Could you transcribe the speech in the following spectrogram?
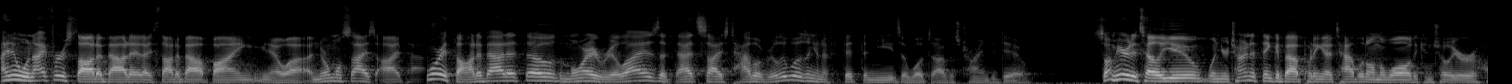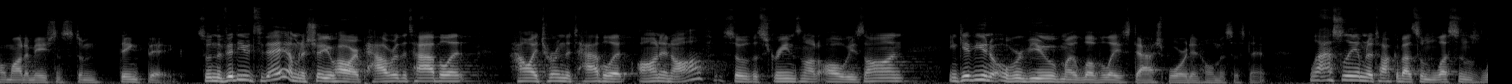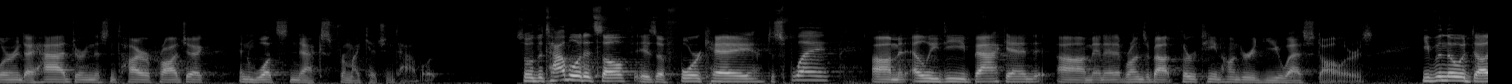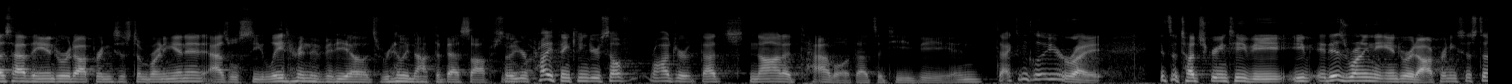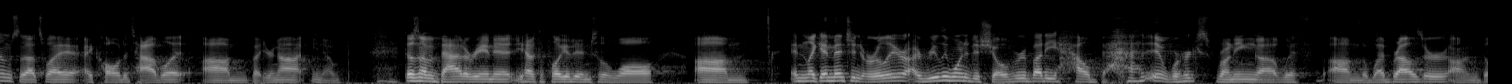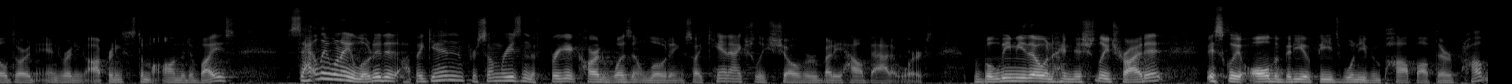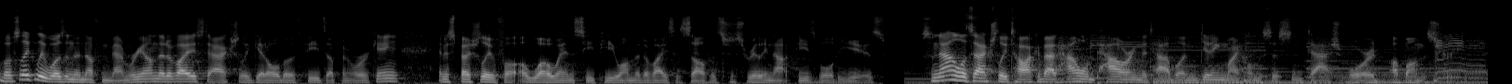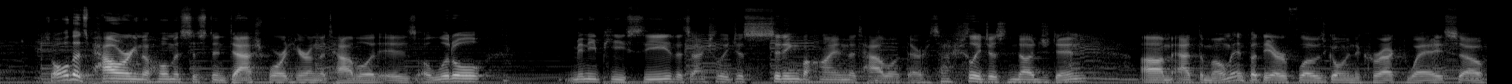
I know when I first thought about it, I thought about buying, you know, a, a normal sized iPad. The more I thought about it though, the more I realized that that size tablet really wasn't going to fit the needs of what I was trying to do. So I'm here to tell you, when you're trying to think about putting a tablet on the wall to control your home automation system, think big. So in the video today, I'm gonna show you how I power the tablet, how I turn the tablet on and off so the screen's not always on, and give you an overview of my Lovelace dashboard and Home Assistant. Lastly, I'm gonna talk about some lessons learned I had during this entire project and what's next for my kitchen tablet. So the tablet itself is a 4K display um, an LED backend, um, and it runs about 1300 US dollars. Even though it does have the Android operating system running in it, as we'll see later in the video, it's really not the best option. So you're probably thinking to yourself, Roger, that's not a tablet, that's a TV. And technically you're right. It's a touchscreen TV. It is running the Android operating system, so that's why I call it a tablet. Um, but you're not, you know, doesn't have a battery in it. You have to plug it into the wall. Um, and like I mentioned earlier, I really wanted to show everybody how bad it works running uh, with um, the web browser on the built-in Android operating system on the device. Sadly, when I loaded it up again, for some reason the Frigate card wasn't loading, so I can't actually show everybody how bad it works. But believe me though, when I initially tried it, basically all the video feeds wouldn't even pop up. There most likely wasn't enough memory on the device to actually get all those feeds up and working. And especially with a low-end CPU on the device itself, it's just really not feasible to use. So now let's actually talk about how I'm powering the tablet and getting my Home Assistant dashboard up on the screen. So all that's powering the Home Assistant dashboard here on the tablet is a little mini PC that's actually just sitting behind the tablet there. It's actually just nudged in um, at the moment, but the airflow is going the correct way. So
